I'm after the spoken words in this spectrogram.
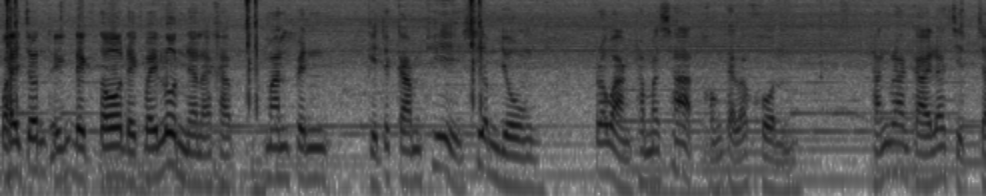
ไปจนถึงเด็กโตเด็กวัยรุ่นเนี่ยนะครับ มันเป็นกิจกรรมที่เชื่อมโยงระหว่างธรรมชาติของแต่ละคน ทั้งร่างกายและจิตใจ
